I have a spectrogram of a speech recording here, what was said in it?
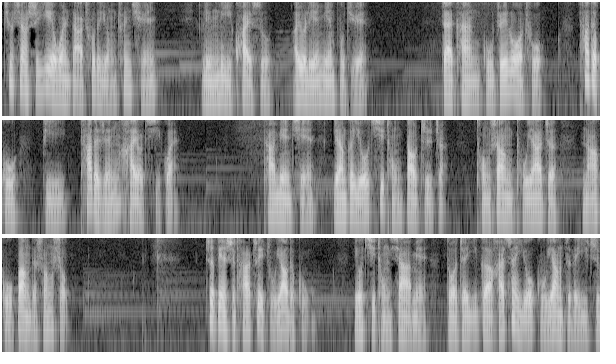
就像是叶问打出的咏春拳，凌厉快速而又连绵不绝。再看鼓锥落处，他的鼓。比他的人还要奇怪。他面前两个油漆桶倒置着，桶上涂鸦着拿鼓棒的双手。这便是他最主要的鼓。油漆桶下面躲着一个还算有鼓样子的一只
